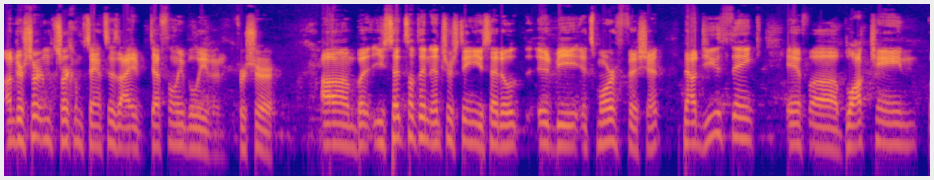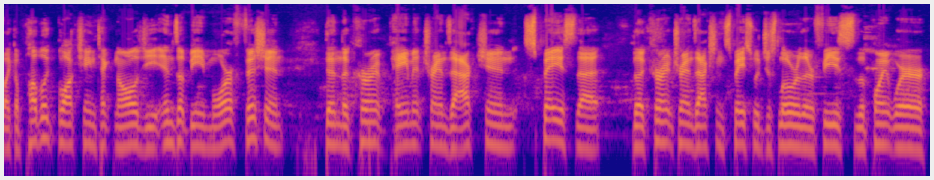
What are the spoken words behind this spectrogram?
under certain circumstances I definitely believe in for sure. Um, but you said something interesting. You said it'd be it's more efficient. Now, do you think if a blockchain, like a public blockchain technology, ends up being more efficient than the current payment transaction space, that the current transaction space would just lower their fees to the point where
